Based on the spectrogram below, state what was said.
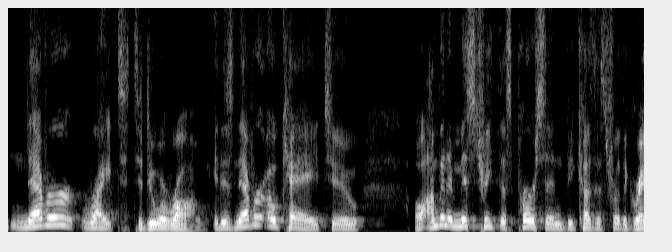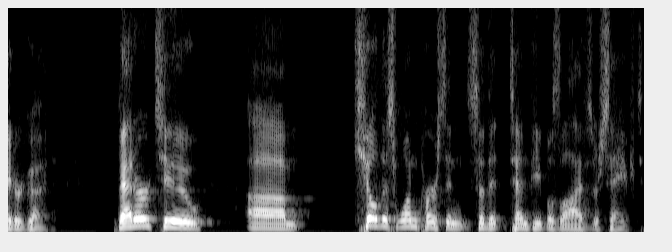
never right to do a wrong. It is never okay to, oh, I'm going to mistreat this person because it's for the greater good. Better to um, kill this one person so that 10 people's lives are saved.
